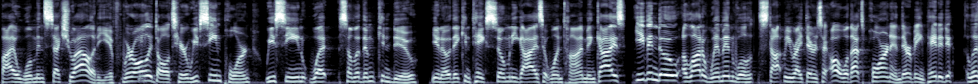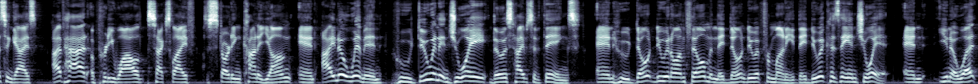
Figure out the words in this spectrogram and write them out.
by a woman's sexuality. If we're all adults here, we've seen porn, we've seen what some of them can do. You know, they can take so many guys at one time. And guys, even though a lot of women will stop me right there and say, oh, well, that's porn and they're being paid to do. Listen, guys, I've had a pretty wild sex life starting kind of young, and I know women who do and enjoy those types of things and who don't do it on film and they don't do it for money. They do it because they enjoy it. And you know what?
